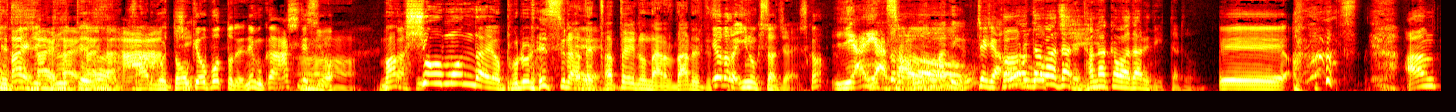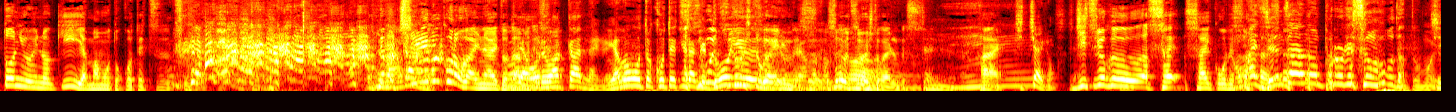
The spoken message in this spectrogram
鉄人ルーテカール・ゴッチ。東京ポットでね、昔ですよ。爆笑問題をプロレスラーで例えるなら誰ですか、いや、だから猪木さんじゃないですか？いやいや、そこまで。じゃあじゃあ、太田は誰？田中は誰で言ったらどうえー、アントニオ猪木、山本小鉄。でも知恵袋がいないとダメですいや、俺わかんないの。山本小鉄さんってどういう。人がいるんです。すごい強い人がいるんです。はい。ちっちゃいの？実力は最高です。お前全然あのプロレスの方だと思う違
